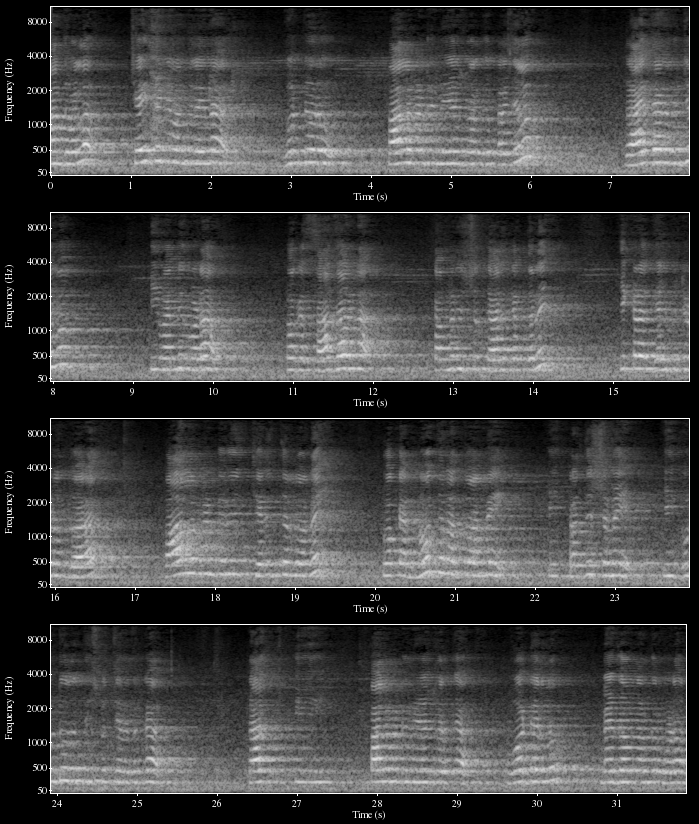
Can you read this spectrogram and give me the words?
అందువల్ల చైతన్యవంతులైన గుంటూరు పార్లమెంటరీ నియోజకవర్గ ప్రజలు రాజధాని ఉద్యమం ఇవన్నీ కూడా ఒక సాధారణ కమ్యూనిస్టు కార్యకర్తని ఇక్కడ గెలిపించడం ద్వారా పార్లమెంటరీ చరిత్రలోనే ఒక నూతనత్వాన్ని ఈ ప్రతిష్టని ఈ గుంటూరు తీసుకొచ్చే విధంగా రాజ ఈ పార్లమెంటరీ నియోజకవర్గ ఓటర్లు మేధావులందరూ కూడా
